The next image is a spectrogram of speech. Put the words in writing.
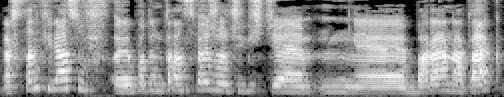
Nasz stan finansów e, po tym transferze oczywiście mm, e, Barana, tak?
